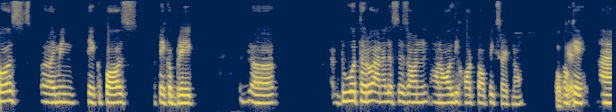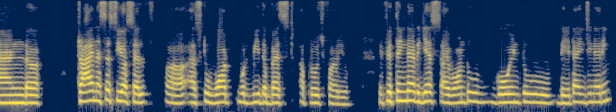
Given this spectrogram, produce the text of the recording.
first uh, i mean take a pause take a break uh, do a thorough analysis on on all the hot topics right now Okay. okay and uh, try and assess yourself uh, as to what would be the best approach for you if you think that yes i want to go into data engineering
